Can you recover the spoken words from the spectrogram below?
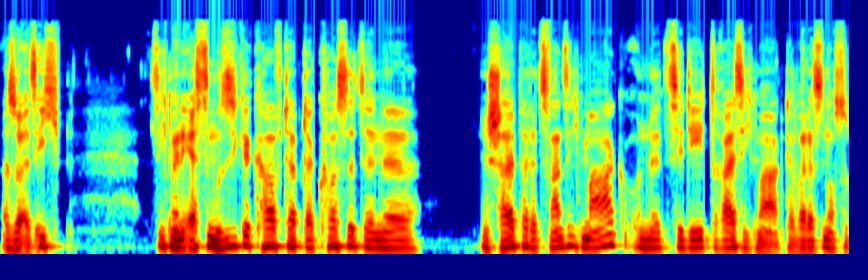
Also als ich, als ich meine erste Musik gekauft habe, da kostete eine, eine Schallplatte 20 Mark und eine CD 30 Mark. Da war das noch so,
